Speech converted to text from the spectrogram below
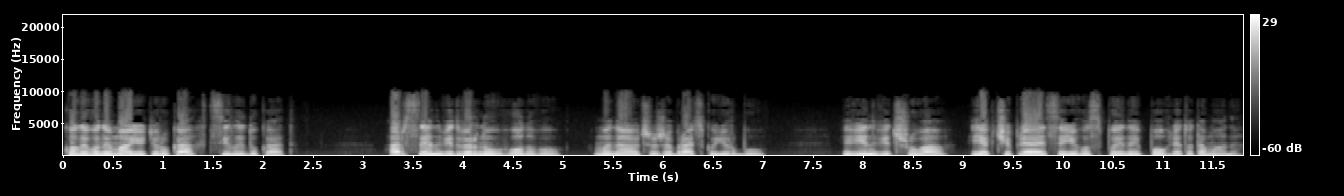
коли вони мають у руках цілий дукат. Арсен відвернув голову, минаючи жебрацьку юрбу. Він відчував, як чіпляється його спини погляд отамана.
